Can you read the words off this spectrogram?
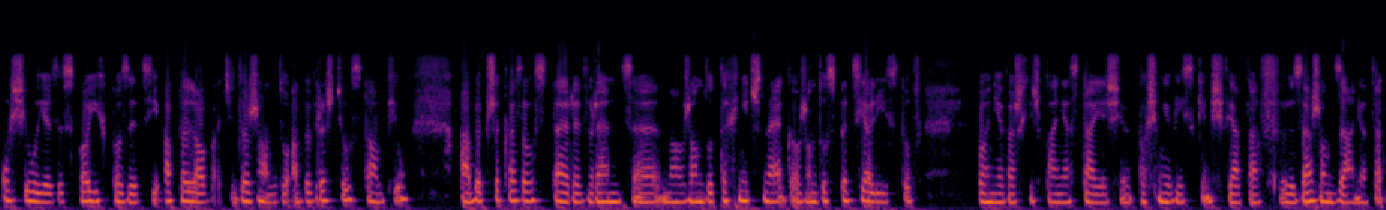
usiłuje ze swoich pozycji apelować do rządu, aby wreszcie ustąpił, aby przekazał stery w ręce no, rządu technicznego, rządu specjalistów, ponieważ Hiszpania staje się pośmiewiskiem świata w zarządzaniu tak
